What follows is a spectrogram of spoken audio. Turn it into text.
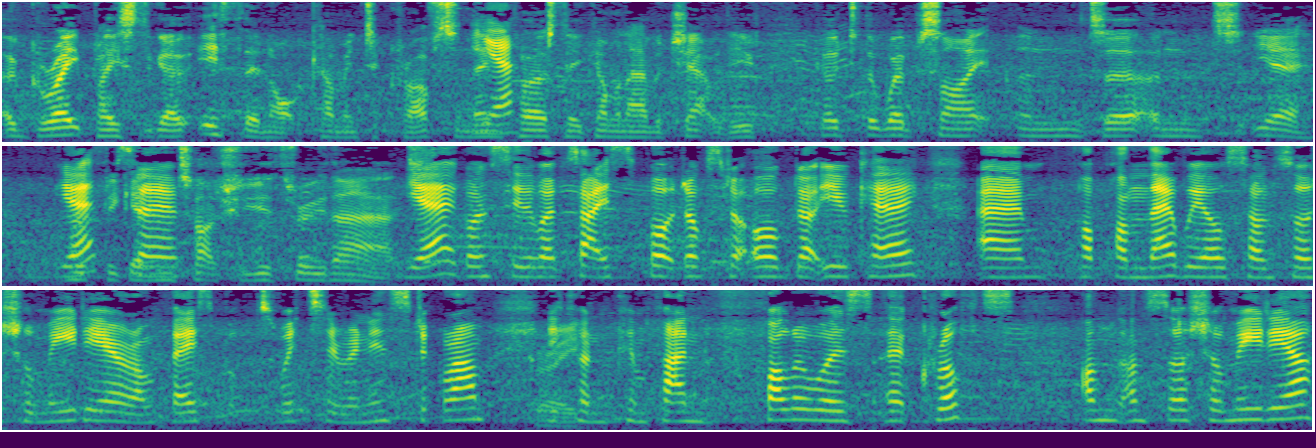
a great place to go if they're not coming to Crufts and then Yeah. personally come and have a chat with you. Go to the website and uh, and yeah, Yeah, hopefully get in touch with you through that. Yeah, go and see the website supportdogs.org.uk. Um, pop on there. We're also on social media on Facebook, Twitter, and Instagram. Great. You can, can find followers at Crufts on, on social media.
